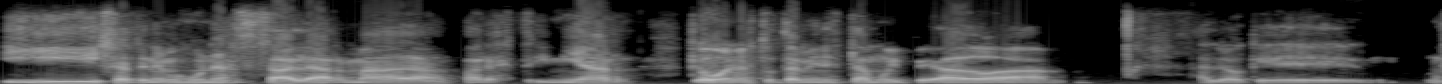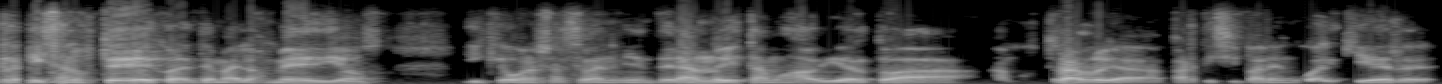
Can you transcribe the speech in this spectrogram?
y ya tenemos una sala armada para streamear, que bueno, esto también está muy pegado a, a lo que realizan ustedes con el tema de los medios y que bueno, ya se van enterando y estamos abiertos a, a mostrarlo y a participar en cualquier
